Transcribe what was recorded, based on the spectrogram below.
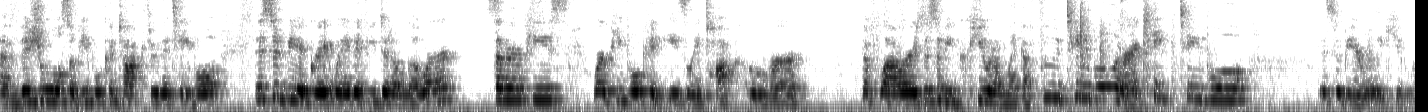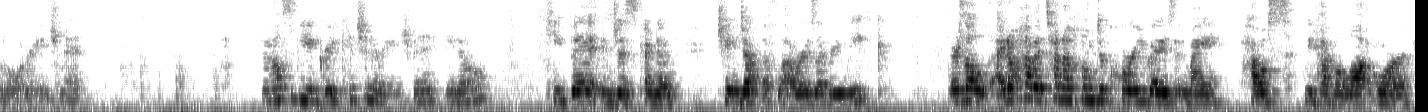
a visual so people can talk through the table. This would be a great way if you did a lower centerpiece where people could easily talk over the flowers. This would be cute on like a food table or a cake table. This would be a really cute little arrangement. It would also be a great kitchen arrangement, you know? Keep it and just kind of change out the flowers every week. There's a, I don't have a ton of home decor, you guys, in my house. We have a lot more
